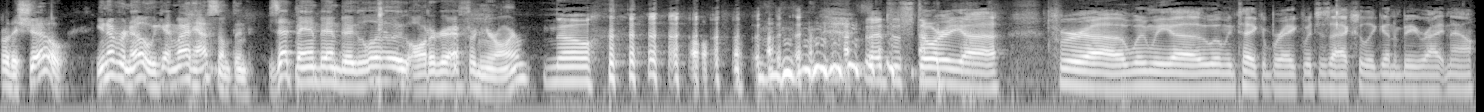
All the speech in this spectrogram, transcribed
for the show. You never know. We might have something. Is that Bam Bam Bigelow autograph on your arm? no. That's a story uh, for uh, when we uh, when we take a break, which is actually going to be right now.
